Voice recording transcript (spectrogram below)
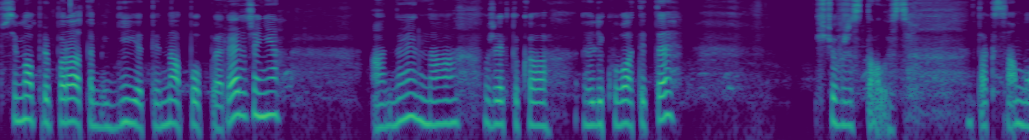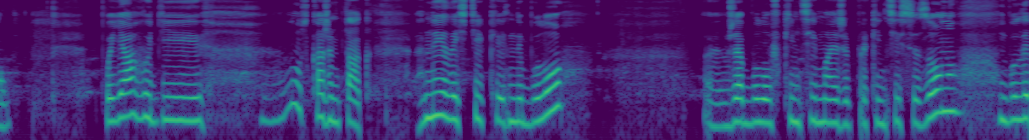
всіма препаратами діяти на попередження, а не на вже як кажуть, лікувати те, що вже сталося. Так само по ягоді, ну, скажімо так, гнилий стільки не було. Е, Вже було в кінці, майже при кінці сезону. Були,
